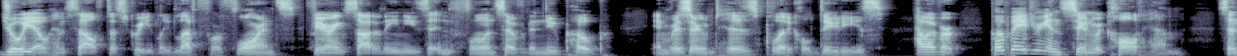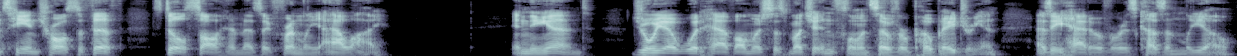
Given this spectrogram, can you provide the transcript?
Giulio himself discreetly left for Florence, fearing Soderini's influence over the new pope, and resumed his political duties. However, Pope Adrian soon recalled him, since he and Charles V still saw him as a friendly ally. In the end, Giulio would have almost as much influence over Pope Adrian as he had over his cousin Leo.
